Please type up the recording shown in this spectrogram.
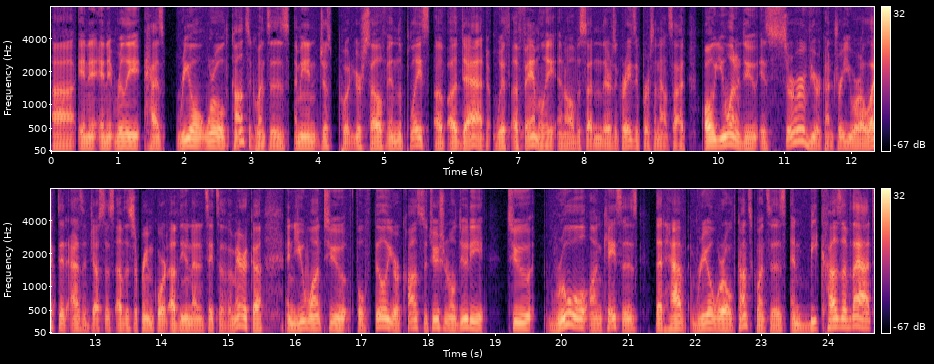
uh, and it and it really has real world consequences. I mean, just put yourself in the place of a dad with a family, and all of a sudden there's a crazy person outside. All you want to do is serve your country. You are elected as a justice of the Supreme Court of the United States of America, and you want to fulfill your constitutional duty to rule on cases that have real world consequences. And because of that,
